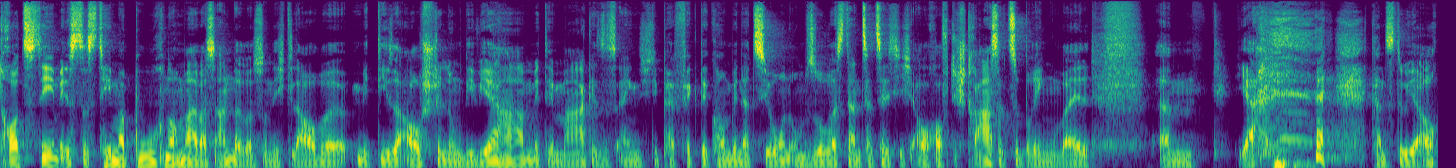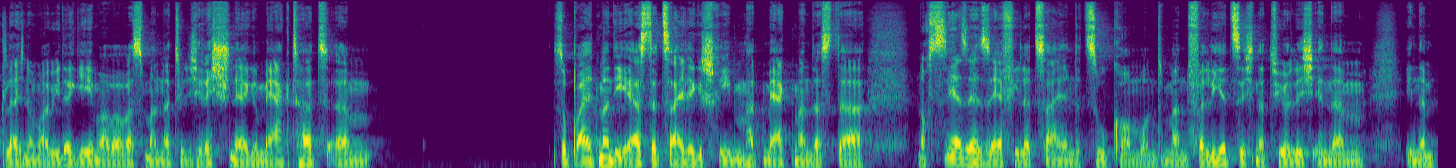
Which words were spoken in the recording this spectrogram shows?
Trotzdem ist das Thema Buch nochmal was anderes. Und ich glaube, mit dieser Aufstellung, die wir haben mit dem Markt, ist es eigentlich die perfekte Kombination, um sowas dann tatsächlich auch auf die Straße zu bringen, weil ähm, ja, kannst du ja auch gleich nochmal wiedergeben, aber was man natürlich recht schnell gemerkt hat, ähm, sobald man die erste Zeile geschrieben hat, merkt man, dass da noch sehr, sehr, sehr viele Zeilen dazukommen und man verliert sich natürlich in einem, in einem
